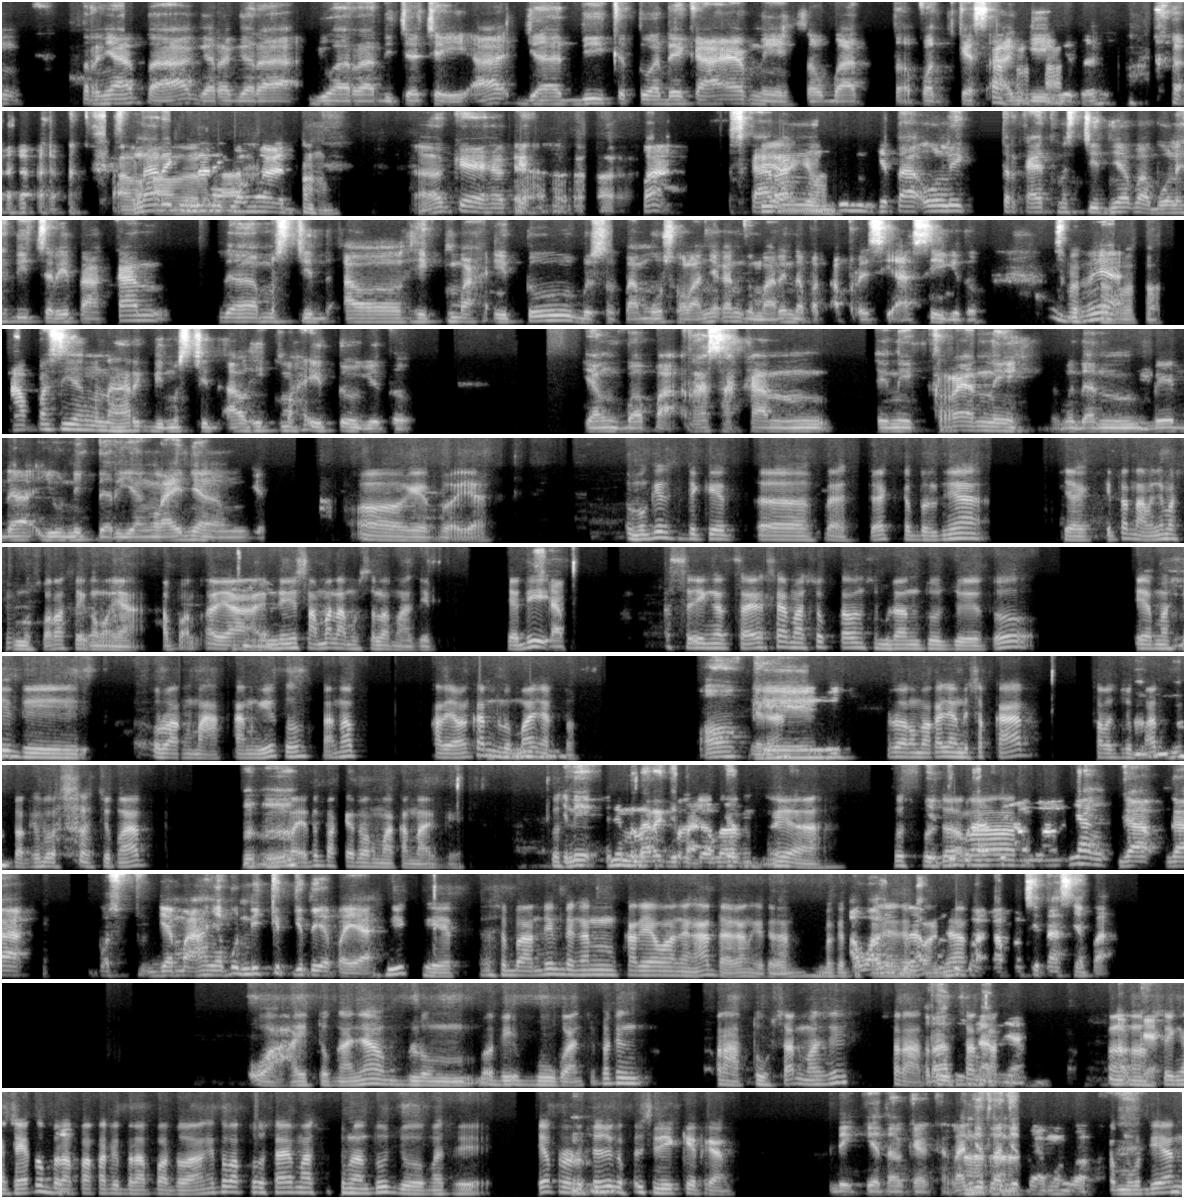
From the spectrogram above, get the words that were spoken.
ternyata gara-gara juara di CCIA jadi ketua DKM nih sobat podcast Agi gitu. Menarik menarik banget. Oke oke. Ya. Pak sekarang ya, mungkin kita ulik terkait masjidnya Pak. Boleh diceritakan Masjid Al Hikmah itu beserta musolanya kan kemarin dapat apresiasi gitu. Sebenarnya betul, betul. apa sih yang menarik di Masjid Al Hikmah itu gitu? Yang Bapak rasakan ini keren nih dan beda unik dari yang lainnya mungkin. Oh gitu ya. Mungkin sedikit uh, flashback sebenarnya ya kita namanya masih musola sih ngomongnya. Apa ya hmm. ini sama lah musola masjid. Jadi Siap. seingat saya saya masuk tahun 97 itu ya masih di ruang makan gitu karena karyawan kan belum banyak tuh. Oke. Okay. Ya kan? Ruang makan yang disekat kalau Jumat hmm. pakai bahasa Jumat Mm-hmm. Setelah itu pakai ruang makan lagi. Terus ini ini menarik gitu Pak. Iya. Terus itu berarti awalnya nggak nggak jamaahnya pun dikit gitu ya Pak ya? Dikit, sebanding dengan karyawan yang ada kan gitu kan. Begitu Awalnya berapa banyak, Pak kapasitasnya Pak? Wah hitungannya belum ribuan, paling ratusan masih seratusan ratusan kan. Ya? Uh, okay. Sehingga saya itu berapa kali berapa doang itu waktu saya masuk 97 masih ya produksinya hmm. juga sedikit kan. Sedikit oke. Okay. Lanjut uh, lanjut Pak Monggo. Kemudian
